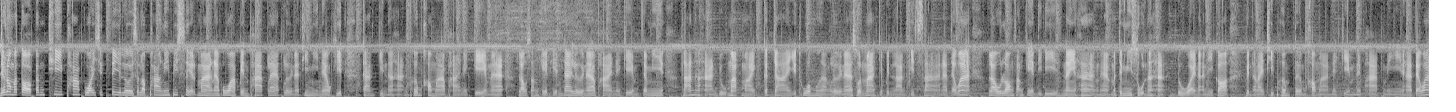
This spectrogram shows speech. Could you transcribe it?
เดี๋ยวเรามาต่อกันที่ภาคไวซิตี้เลยสำหรับภาคนี้พิเศษมากนะ เพราะว่าเป็นภาคแรกเลยนะ ที่มีแนวคิดการกินอาหารเพิ่มเข้ามาภายในเกมนะฮะ เราสังเกตเห็นได้เลยนะ ภายในเกมจะมีร้านอาหารอยู่มากมายกระจายอยู่ทั่วเมืองเลยนะ ส่วนมากจะเป็นร้านพิซซ่านะ แต่ว่า เราลองสังเกตดีๆ ในห้างนะฮะมันจะมีสูตรอาหารด้วยนะอันนี้ก็เป็นอะไรที่เพิ่มเติมเข้ามาในเกมในภาคนี้นะฮะแต่ว่า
